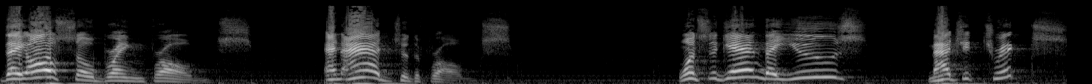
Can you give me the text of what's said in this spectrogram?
they also bring frogs and add to the frogs. Once again, they use magic tricks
